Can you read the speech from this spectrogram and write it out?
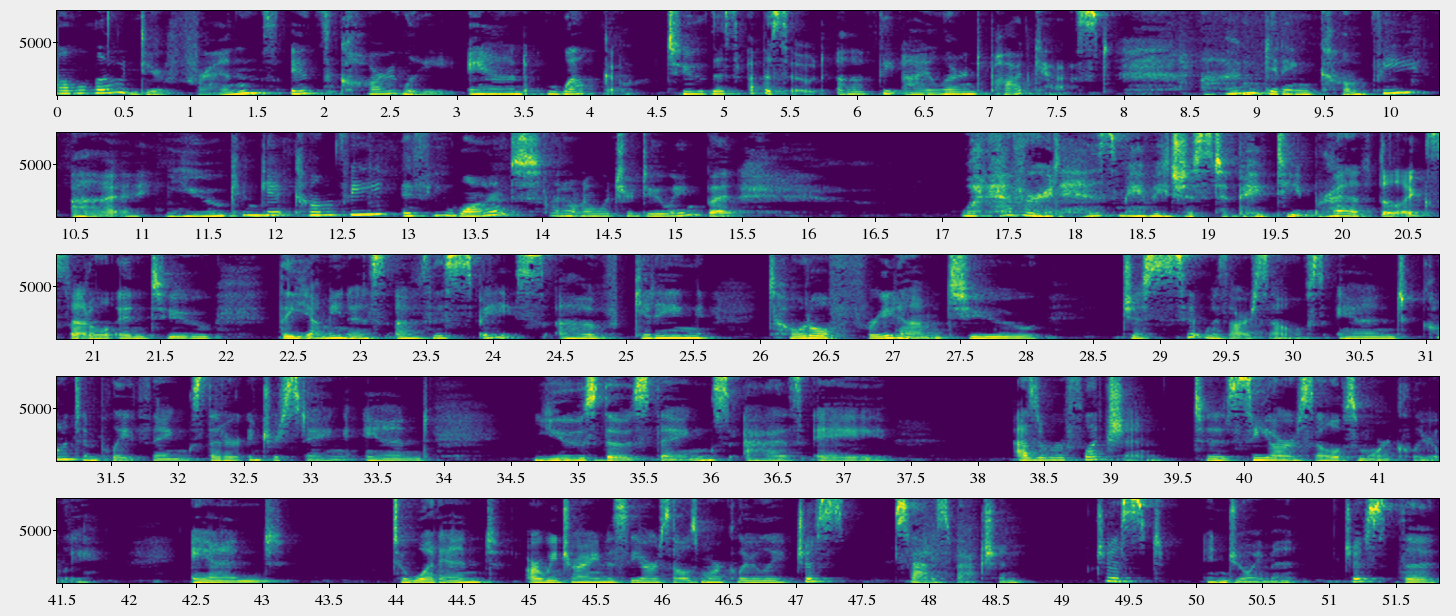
Hello, dear friends. It's Carly, and welcome to this episode of the I Learned podcast. I'm getting comfy. Uh, you can get comfy if you want. I don't know what you're doing, but whatever it is, maybe just a big deep breath to like settle into the yumminess of this space of getting total freedom to just sit with ourselves and contemplate things that are interesting and use those things as a as a reflection to see ourselves more clearly. And to what end are we trying to see ourselves more clearly? Just satisfaction just enjoyment just the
